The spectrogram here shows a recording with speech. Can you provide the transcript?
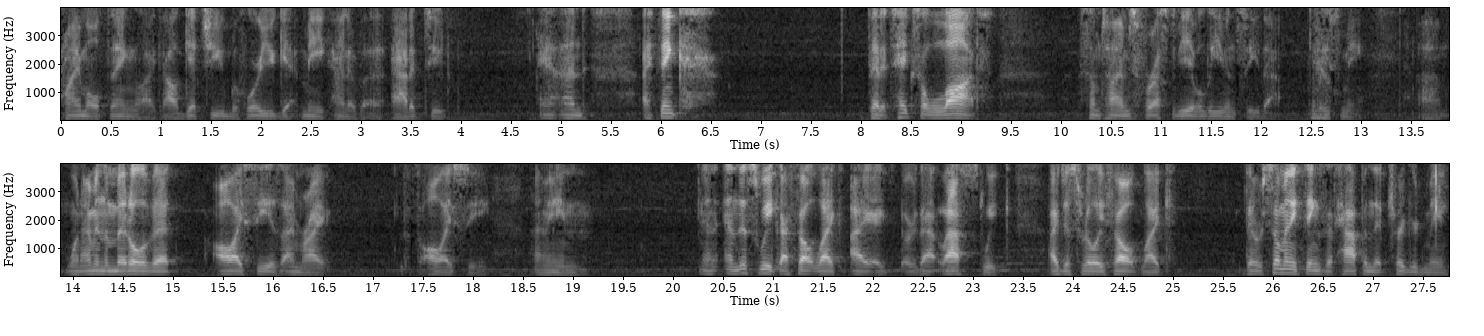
primal thing like "I'll get you before you get me" kind of a attitude. And I think that it takes a lot sometimes for us to be able to even see that. At Yeah. least me. Um, when I'm in the middle of it, all I see is I'm right. That's all I see. I mean, and, and this week I felt like I, or that last week, I just really felt like there were so many things that happened that triggered me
